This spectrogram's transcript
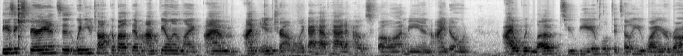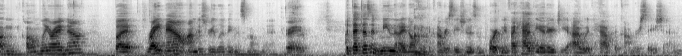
these experiences when you talk about them i'm feeling like i'm i'm in trauma. Like i have had a house fall on me and i don't i would love to be able to tell you why you're wrong calmly right now but right now i'm just reliving this moment right? But that doesn't mean that i don't think the conversation is important. If i had the energy i would have the conversation.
